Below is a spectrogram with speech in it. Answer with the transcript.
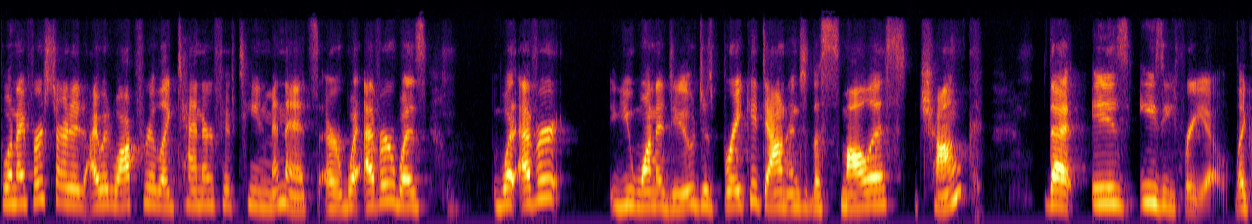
But when I first started, I would walk for like 10 or 15 minutes or whatever was, whatever you want to do, just break it down into the smallest chunk that is easy for you. Like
